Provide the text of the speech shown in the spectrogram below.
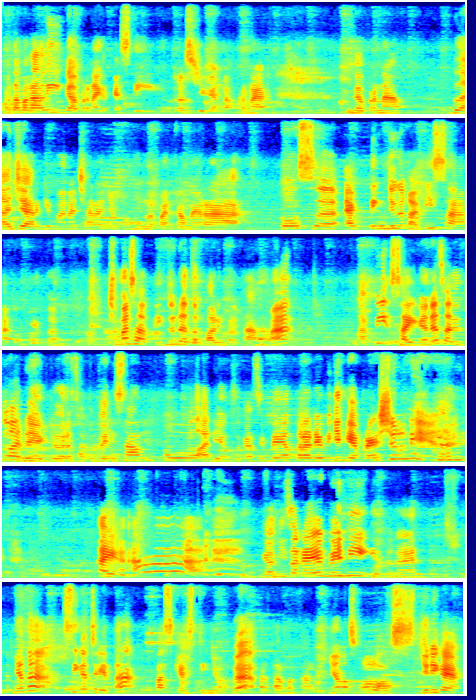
pertama kali nggak pernah ikut casting terus juga nggak pernah nggak pernah belajar gimana caranya ngomong depan kamera pose acting juga nggak bisa gitu. Cuman saat itu datang paling pertama tapi saingannya saat itu ada yang juara satu body sampul ada yang suka sinetron yang bikin kayak pressure nih. Kayak ah nggak bisa kayak gue nih gitu kan. Ternyata singkat cerita pas casting nyoba pertama kalinya langsung lolos. Jadi kayak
